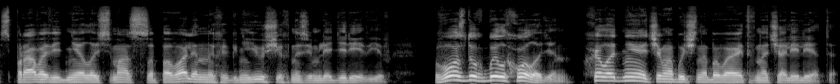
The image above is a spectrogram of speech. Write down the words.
Справа виднелась масса поваленных и гниющих на земле деревьев. Воздух был холоден, холоднее, чем обычно бывает в начале лета.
